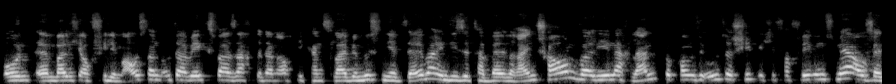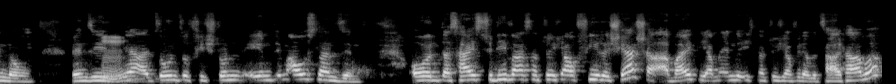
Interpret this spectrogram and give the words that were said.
Und ähm, weil ich auch viel im Ausland unterwegs war, sagte dann auch die Kanzlei, wir müssen jetzt selber in diese Tabellen reinschauen, weil je nach Land bekommen sie unterschiedliche Verpflegungsmehraufwendungen. Aufwendungen, wenn sie mhm. mehr als so und so viele Stunden eben im Ausland sind. Und das heißt, für die war es natürlich auch viel Recherchearbeit, die am Ende ich natürlich auch wieder bezahlt habe.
